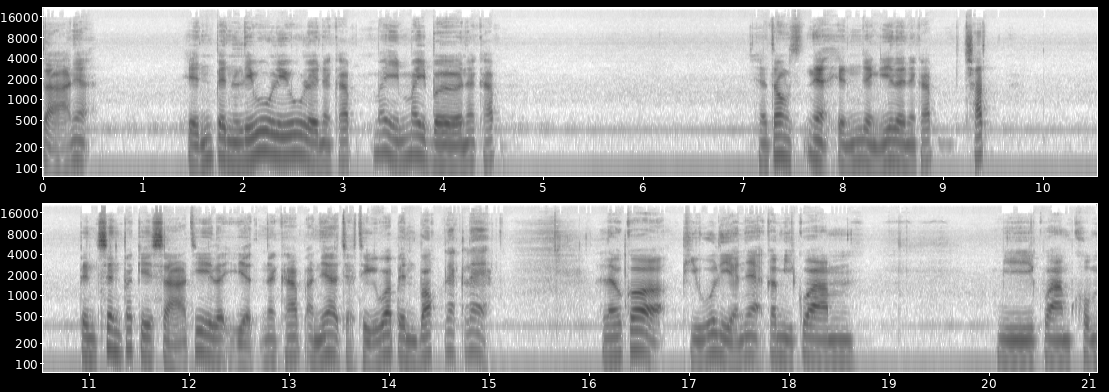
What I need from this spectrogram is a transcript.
ศาเนี่ยเห็นเป็นริ้วๆเลยนะครับ ไม่ไม่เบลอร์นะครับ จะต้องเนี่ยเห็นอย่างนี้เลยนะครับ ชัด เป็นเส้นพระเกศาที่ละเอียดนะครับ อันนี้จะถือว่าเป็นบล็อกแรก ๆ แล้วก็ผิวเหรียญเนี่ยก็มีความมีความคม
